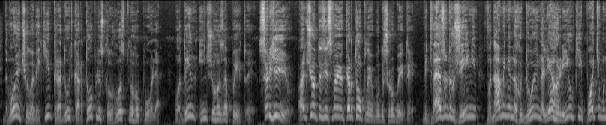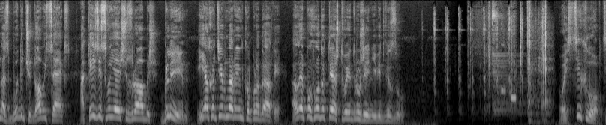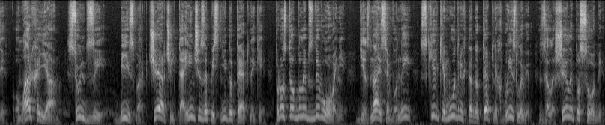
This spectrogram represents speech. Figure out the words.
Двоє чоловіків крадуть картоплю з колгоспного поля. Один іншого запитує: Сергію, а що ти зі своєю картоплею будеш робити? Відвезу дружині, вона мене нагодує, налє горілки, і потім у нас буде чудовий секс. А ти зі своєю що зробиш? Блін, я хотів на ринку продати, але походу теж твоїй дружині відвезу. Ось ці хлопці Омар Хаям, Сунь Цзи, Бісмарк, Черчилль та інші записні дотепники просто були б здивовані. Дізнайся вони, скільки мудрих та дотепних висловів залишили по собі.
